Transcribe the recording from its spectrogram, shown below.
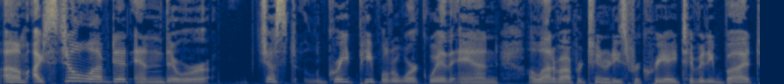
um, I still loved it, and there were just great people to work with and a lot of opportunities for creativity, but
